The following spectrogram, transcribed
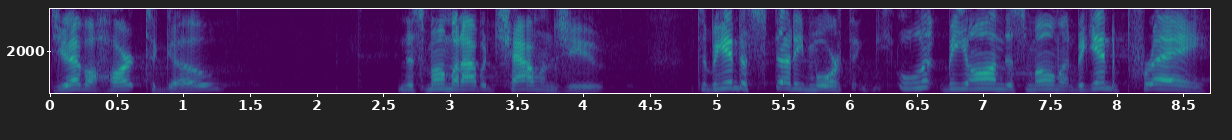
Do you have a heart to go? In this moment, I would challenge you to begin to study more, to look beyond this moment, begin to pray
